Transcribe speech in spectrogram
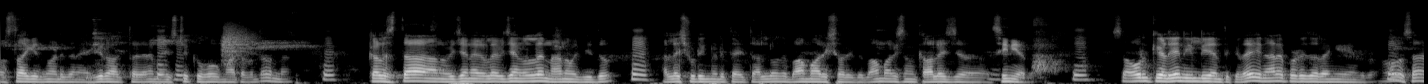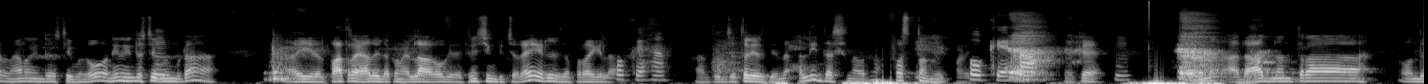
ಹೊಸದಾಗಿ ಇದು ಮಾಡಿದ್ದಾನೆ ಹೀರೋ ಆಗ್ತಾ ಇದ್ದಾನೆ. ಮೆಜೆಸ್ಟಿಕ್ ಹೋಗಿ ಮಾತಾಡಂತ ಅವ್ರನ್ನ. ಕಳಿಸ್ತಾ ನಾನು ವಿಜಯನಗರಲ್ಲೇ ವಿಜಯನಗರಲ್ಲೇ ನಾನು ಇದ್ದಿದ್ದು. ಅಲ್ಲೇ ಶೂಟಿಂಗ್ ನಡೀತಾ ಇತ್ತು. ಅಲ್ಲೊಂದು ಬಾಮಾರೀಶ್ ಅವರು ಇದ್ದು ಬಾಮಾರೀಶ್ ನನ್ನ ಕಾಲೇಜ್ ಸೀನಿಯರ್. ಸೊ ಅವ್ರನ್ನ ಕೇಳಿ ಏನು ಇಲ್ಲಿ? ಅಂತ ಕೇಳಿ "ಏ, ನಾನೇ ಪ್ರೊಡ್ಯೂಸರ್ ಹಂಗೆ ಅಂದರು. ಓ ಸರ್ ನಾನು ಇಂಡಸ್ಟ್ರಿಗೆ ಬಂದು. ಓ ನೀನು ಇಂಡಸ್ಟ್ರಿಗೆ ಬಂದ್ಬಿಟ್ಟ ಈ ಪಾತ್ರ ಯಾವುದೂ ಇಲ್ಲ ಕಣ ಎಲ್ಲ ಆಗೋಗಿದೆ. ಫಿನಿಶಿಂಗ್ ಪಿಕ್ಚರೇ ಇರಲಿಲ್ಲ ಸರ್ ಪರವಾಗಿಲ್ಲ. ಅಂತ ಜೊತೆಲಿ ಇರ್ತೀನಿ ಅಲ್ಲಿ ದರ್ಶನ್ ಅವ್ರನ್ನ ಫಸ್ಟ್ ನಾನು ಮೀಟ್ ಮಾಡಿ ಓಕೆ ಅದಾದ ನಂತರ ಒಂದು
